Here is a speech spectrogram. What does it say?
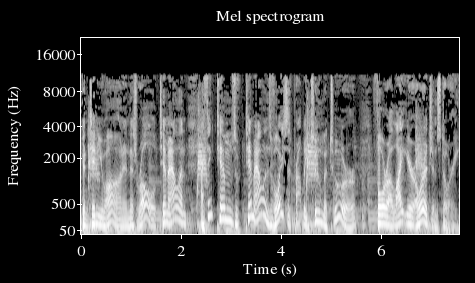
continue on in this role. Tim Allen, I think Tim's Tim Allen's voice is probably too mature for a Lightyear origin story.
